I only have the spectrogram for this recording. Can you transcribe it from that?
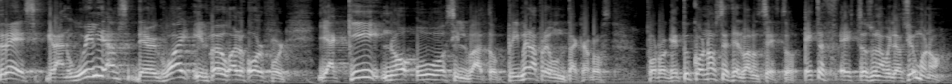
tres. Grant Williams, Derek White y luego Al Horford. Y aquí no hubo silbato. Primera pregunta, Carlos por lo que tú conoces del baloncesto, ¿esto es, esto es una violación o no?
